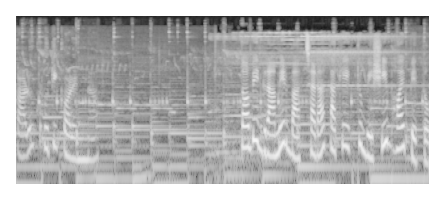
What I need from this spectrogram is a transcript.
কারও ক্ষতি করেন না। তবে গ্রামের বাচ্চারা তাকে একটু বেশি ভয় পেত।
